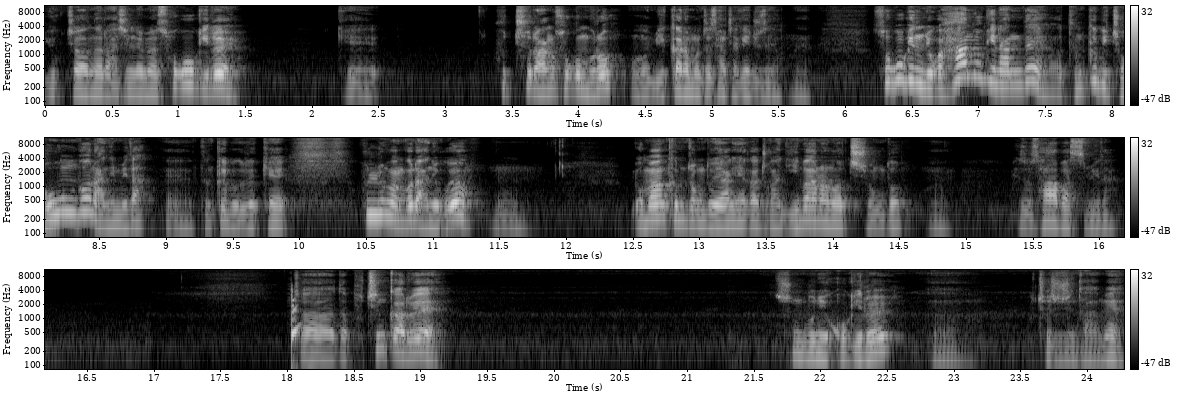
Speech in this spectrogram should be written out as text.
육전을 하시려면 소고기를 이렇게 후추랑 소금으로 어, 밑간을 먼저 살짝 해주세요. 네. 소고기는 이거 한우긴 한데 어, 등급이 좋은 건 아닙니다. 예, 등급이 그렇게 훌륭한 건 아니고요. 음, 요만큼 정도 양 해가지고 한 2만원어치 정도 어, 해서 사와봤습니다. 자 일단 부침가루에 충분히 고기를 어, 묻혀주신 다음에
